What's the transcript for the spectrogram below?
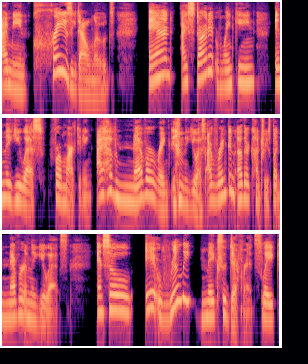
I mean, crazy downloads. And I started ranking in the US for marketing. I have never ranked in the US. I've ranked in other countries, but never in the US. And so it really makes a difference. Like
